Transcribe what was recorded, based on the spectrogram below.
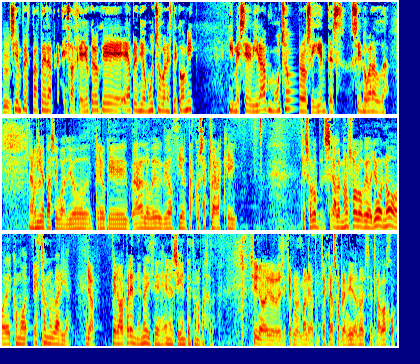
Mm. siempre es parte del aprendizaje. Yo creo que he aprendido mucho con este cómic y me servirá mucho para los siguientes, sin lugar a duda. A mí me pasa igual. Yo creo que ahora lo veo y veo ciertas cosas claras que que solo a lo mejor solo lo veo yo, no, es como esto no lo haría. Ya. Pero Bueno. aprende, ¿no? Y dices, en el siguiente esto no pasará. Sí, no, es que es normal y aparte es que has aprendido, ¿no? Este trabajo.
